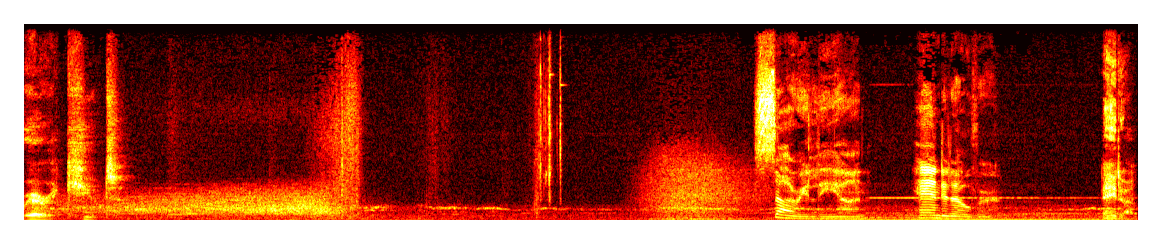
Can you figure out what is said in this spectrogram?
Very cute. Sorry, Leon. Hand it over. Ada,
